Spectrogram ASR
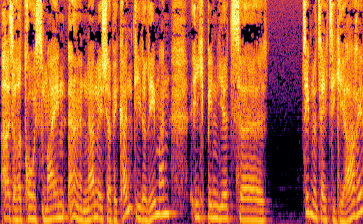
also Herr Trost, mein äh, Name ist ja bekannt, Dieter Lehmann. Ich bin jetzt äh, 67 Jahre,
